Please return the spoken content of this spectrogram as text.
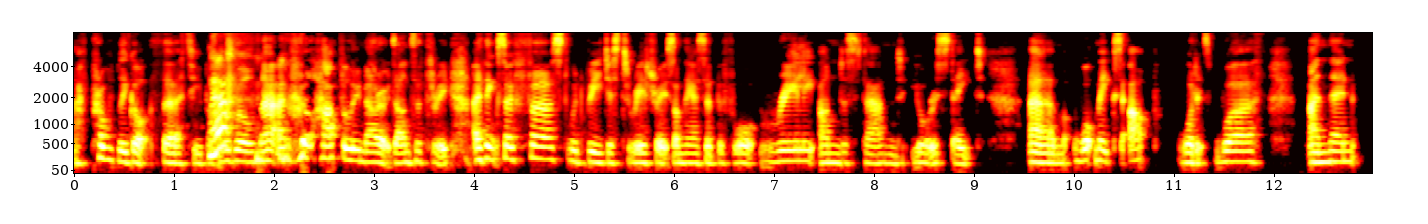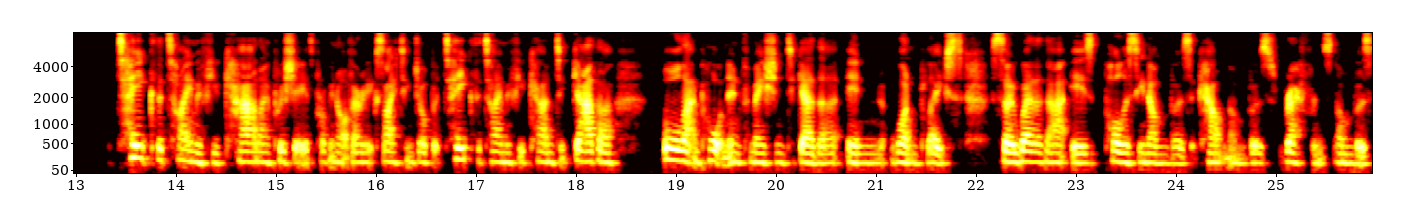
I've probably got 30, but I will now I will happily narrow it down to three. I think so. First would be just to reiterate something I said before, really understand your estate, um, what makes it up, what it's worth, and then take the time if you can. I appreciate it's probably not a very exciting job, but take the time if you can to gather all that important information together in one place. So, whether that is policy numbers, account numbers, reference numbers,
